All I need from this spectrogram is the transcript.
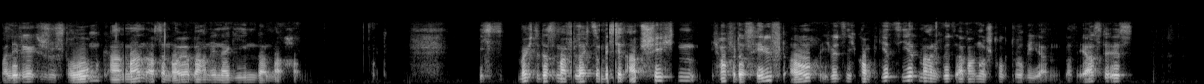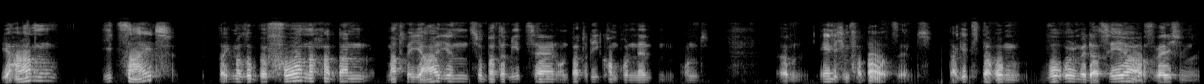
Weil elektrischen Strom kann man aus erneuerbaren Energien dann machen. Ich möchte das mal vielleicht so ein bisschen abschichten. Ich hoffe, das hilft auch. Ich will es nicht kompliziert machen, ich will es einfach nur strukturieren. Das erste ist, wir haben die Zeit, sag ich mal so, bevor nachher dann Materialien zu Batteriezellen und Batteriekomponenten und ähm, ähnlichem verbaut sind. Da geht es darum, wo holen wir das her, aus welchen äh,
